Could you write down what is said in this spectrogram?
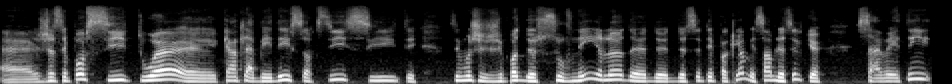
euh, je sais pas si toi, euh, quand la BD est sortie, si tu sais, moi, j'ai pas de souvenir là, de, cette époque-là, mais semble-t-il que ça avait été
